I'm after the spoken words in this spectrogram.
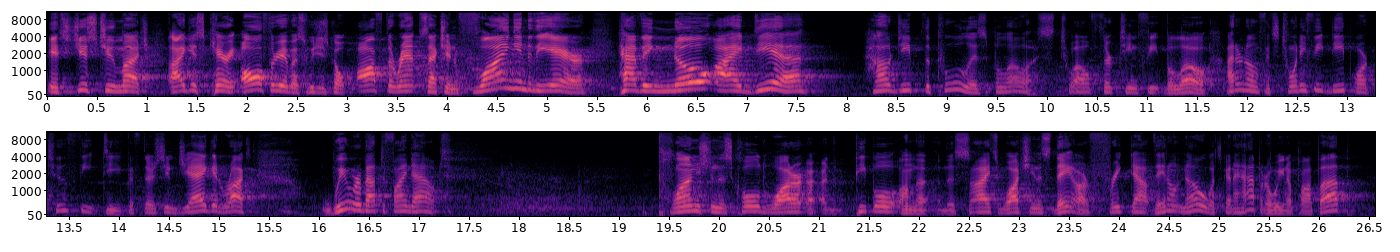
it's just too much. I just carry all three of us, we just go off the ramp section, flying into the air, having no idea how deep the pool is below us 12, 13 feet below. I don't know if it's 20 feet deep or two feet deep, if there's jagged rocks. We were about to find out. Plunged in this cold water. Uh, uh, the people on the, the sides watching this, they are freaked out. They don't know what's going to happen. Are we going to pop up?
